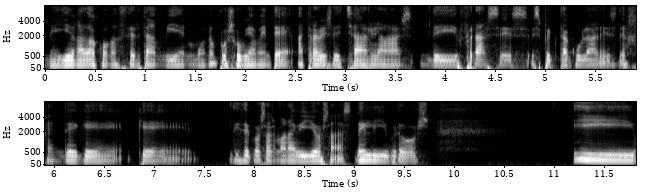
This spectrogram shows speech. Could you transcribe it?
me he llegado a conocer también, bueno, pues obviamente a través de charlas, de frases espectaculares, de gente que, dice cosas maravillosas, de libros. Y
